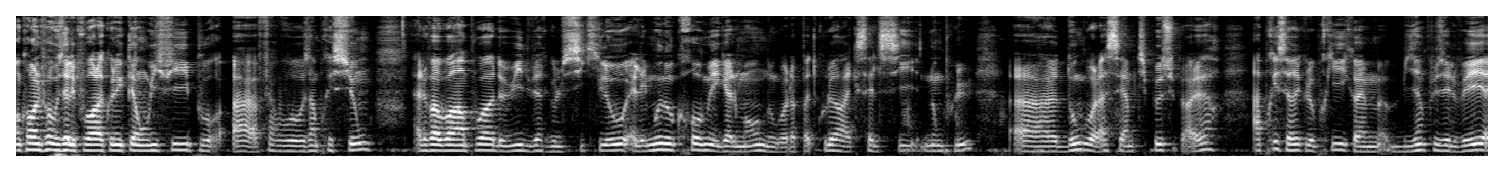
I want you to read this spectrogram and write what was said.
Encore une fois, vous allez pouvoir la connecter en Wi-Fi pour euh, faire vos impressions. Elle va avoir un poids de 8,6 kg. Elle est monochrome également, donc voilà, pas de couleur avec celle-ci non plus. Euh, donc voilà, c'est un petit peu supérieur. Après, c'est vrai que le prix est quand même bien plus élevé.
